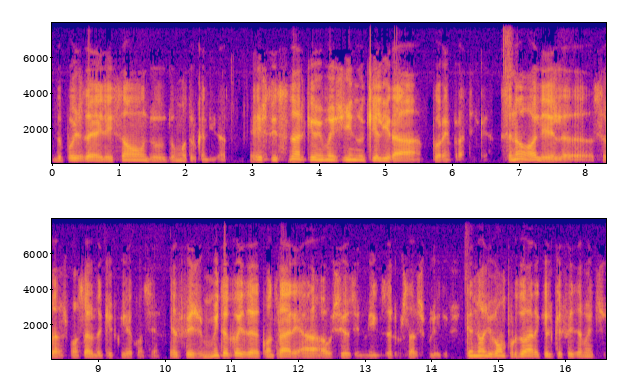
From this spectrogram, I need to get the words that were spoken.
depois da eleição de um outro candidato. Este cenário que eu imagino que ele irá pôr em prática. Senão, olha, ele eh, será responsável daquilo que lhe acontecer. Ele fez muita coisa contrária aos seus inimigos, adversários políticos, que não lhe vão perdoar aquilo que ele fez a muitos,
